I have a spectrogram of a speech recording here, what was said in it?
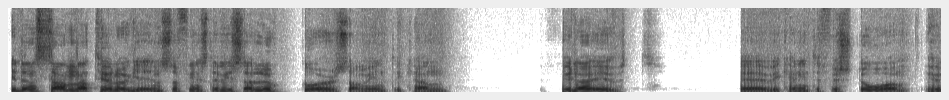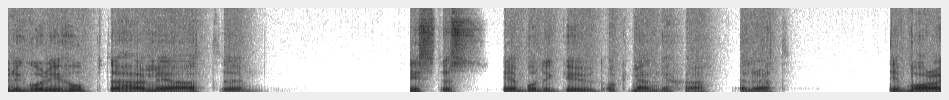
i den sanna teologin så finns det vissa luckor som vi inte kan fylla ut. Eh, vi kan inte förstå hur det går ihop det här med att eh, Kristus är både Gud och människa. Eller att det är bara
